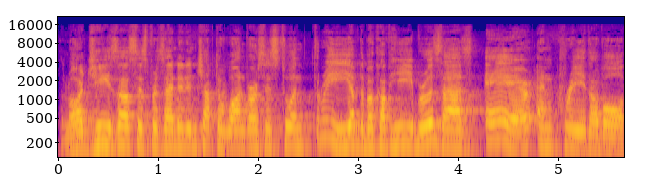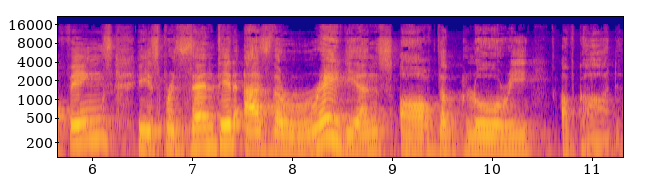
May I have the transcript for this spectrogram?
The Lord Jesus is presented in chapter 1, verses 2 and 3 of the book of Hebrews as heir and creator of all things. He is presented as the radiance of the glory of God.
